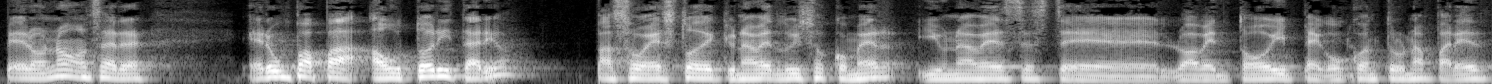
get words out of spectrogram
pero no, o sea, era, era un papá autoritario. Pasó esto de que una vez lo hizo comer y una vez este, lo aventó y pegó contra una pared,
